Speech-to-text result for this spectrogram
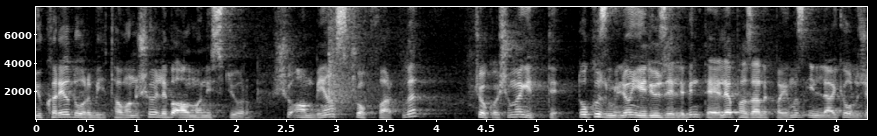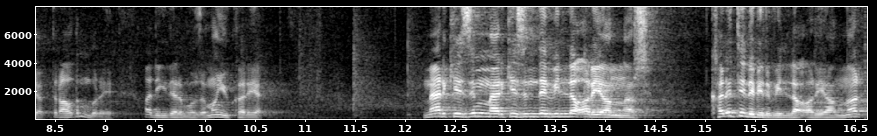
yukarıya doğru bir tavanı şöyle bir almanı istiyorum. Şu ambiyans çok farklı. Çok hoşuma gitti. 9 milyon 750 bin TL pazarlık payımız illaki olacaktır. Aldın mı burayı? Hadi gidelim o zaman yukarıya. Merkezin merkezinde villa arayanlar, kaliteli bir villa arayanlar,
